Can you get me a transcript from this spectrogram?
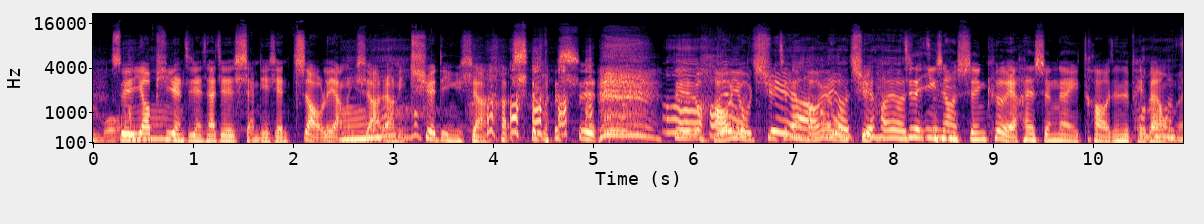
魔。所以要劈人之前，他就是闪电先照亮一下，让你确定一下 是不是。对，好有趣，真的好有趣，好有趣，真的印象深刻呀！汉生那一套真是陪伴我们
